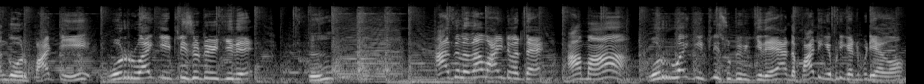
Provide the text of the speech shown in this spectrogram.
அங்க ஒரு பாட்டி ஒரு ரூபாய்க்கு இட்லி சுட்டு விக்குது. அதுல தான் வாங்கிட்டு வந்தேன். ஆமா ஒரு ரூபாய்க்கு இட்லி சுட்டு விக்குதே. அந்த பாட்டிக்கு எப்படி கட்டுப்படி ஆகும்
